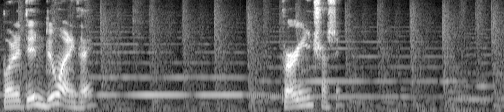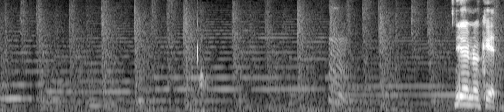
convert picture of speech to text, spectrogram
But it didn't do anything. Very interesting. Yeah, no kidding.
